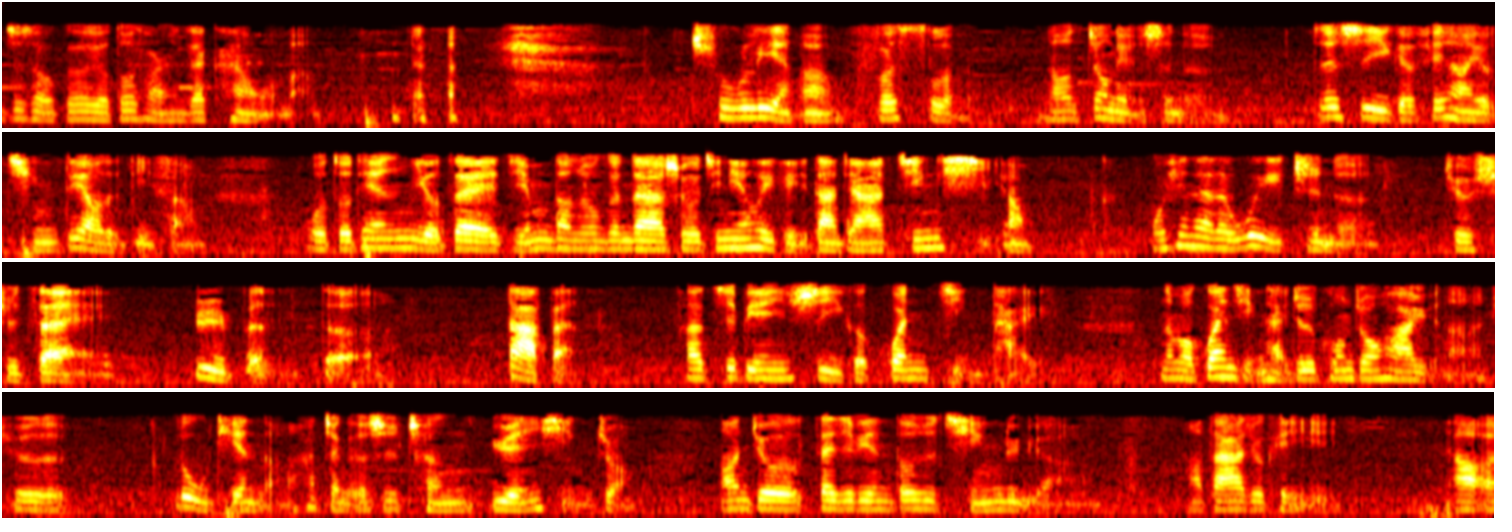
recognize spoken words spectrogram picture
这首歌有多少人在看我吗？初恋啊，First Love，然后重点是呢，这是一个非常有情调的地方。我昨天有在节目当中跟大家说，今天会给大家惊喜啊！我现在的位置呢，就是在日本的大阪，它这边是一个观景台。那么观景台就是空中花园啊，就是露天的，它整个是呈圆形状，然后你就在这边都是情侣啊，然后大家就可以，然后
